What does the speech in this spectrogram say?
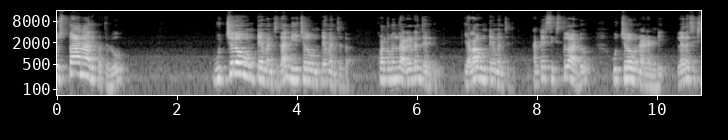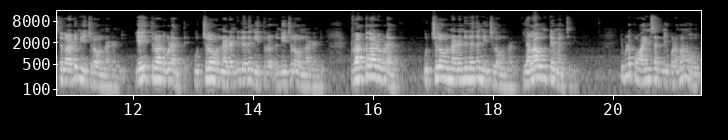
దుస్థానాధిపతులు ఉచ్చలో ఉంటే మంచిదా నీచలో ఉంటే మంచిదా? కొంతమంది అడగడం జరిగింది. ఎలా ఉంటే మంచిది? అంటే సిక్స్త్ లార్డు ఉచ్చలో ఉన్నాడండి లేదా సిక్స్త్ లార్డు నీచలో ఉన్నాడండి. ఎయిత్ లార్డు కూడా అంతే ఉచ్చలో ఉన్నాడండి లేదా నీతిలో నీచలో ఉన్నాడండి. ట్వెల్త్ లార్డు కూడా అంతే. ఉచ్చులో ఉన్నాడండి లేదా నీచులో ఉన్నాడు? ఎలా ఉంటే మంచిది? ఇప్పుడు పాయింట్స్ అన్నీ కూడా మనం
